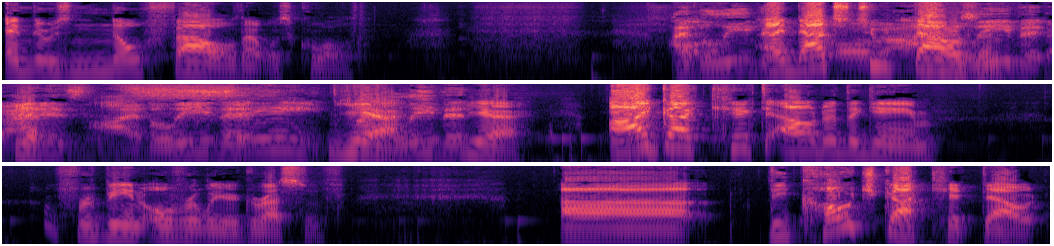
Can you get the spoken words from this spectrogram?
and there was no foul that was called. I believe it. And that's Hold on, I 2000. I believe it. That Yeah. is I believe it. Yeah, I believe it. Yeah, I got kicked out of the game for being overly aggressive. Uh, the coach got kicked out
